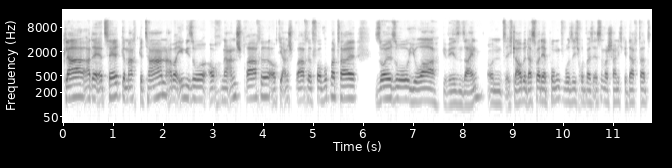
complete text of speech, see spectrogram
klar hat er erzählt, gemacht, getan, aber irgendwie so auch eine Ansprache, auch die Ansprache vor Wuppertal soll so Joa gewesen sein. Und ich glaube, das war der Punkt, wo sich Rot-Weiß Essen wahrscheinlich gedacht hat,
